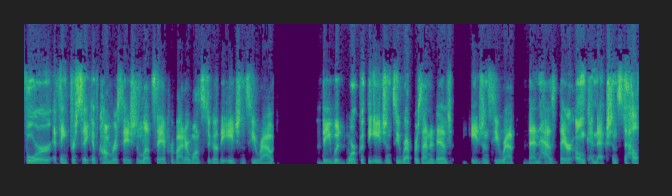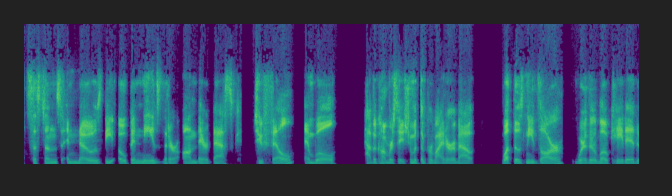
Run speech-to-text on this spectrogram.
for I think for sake of conversation, let's say a provider wants to go the agency route they would work with the agency representative. The agency rep then has their own connections to health systems and knows the open needs that are on their desk to fill and will have a conversation with the provider about what those needs are, where they're located,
